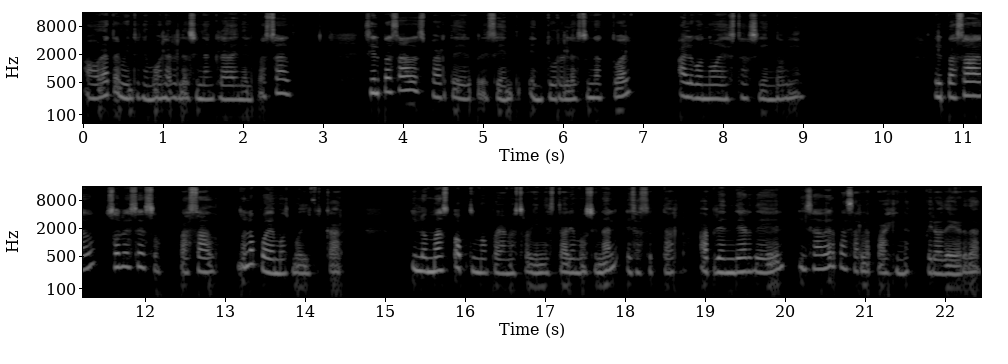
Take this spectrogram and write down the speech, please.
Ahora también tenemos la relación anclada en el pasado. Si el pasado es parte del presente en tu relación actual, algo no está haciendo bien. El pasado solo es eso, pasado, no lo podemos modificar. Y lo más óptimo para nuestro bienestar emocional es aceptarlo, aprender de él y saber pasar la página, pero de verdad.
